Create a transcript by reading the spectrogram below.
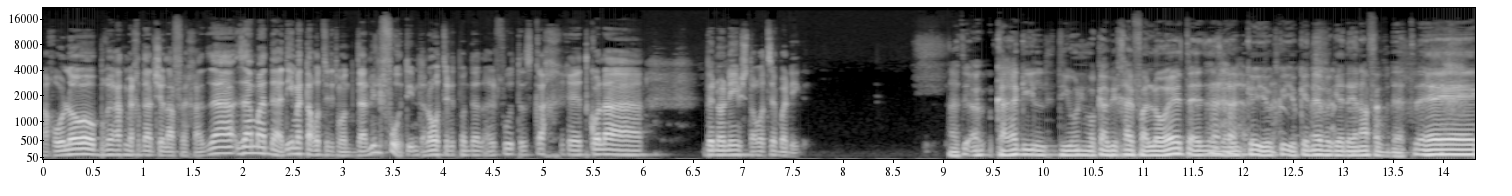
אנחנו לא ברירת מחדל של אף אחד, זה, זה המדד. אם אתה רוצה להתמודד על אליפות, אם אתה לא רוצה להתמודד על אליפות, אז קח את כל הבינוניים שאתה רוצה בליגה. כרגיל, דיון מכבי חיפה זה- זה- you can never get enough of that. אה,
